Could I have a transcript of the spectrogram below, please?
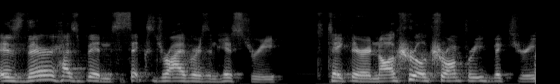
is there has been six drivers in history to take their inaugural Grand Prix victory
